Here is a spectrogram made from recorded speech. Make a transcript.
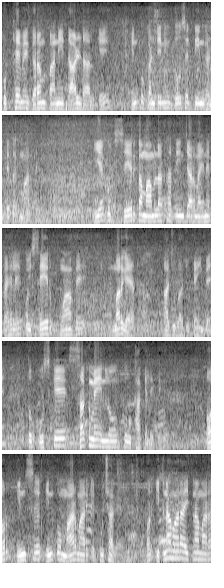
पुट्ठे में गर्म पानी डाल डाल के इनको कंटिन्यू दो से तीन घंटे तक मारते थे। यह कुछ शेर का मामला था, तीन चार महीने पहले। कोई शेर वहाँ पे मर गया था आजू बाजू कहीं पे तो उसके शक में इन लोगों को उठा के लेके गए थे। और इनसे, इनको मार मार के पूछा गया और इतना मारा इतना मारा,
